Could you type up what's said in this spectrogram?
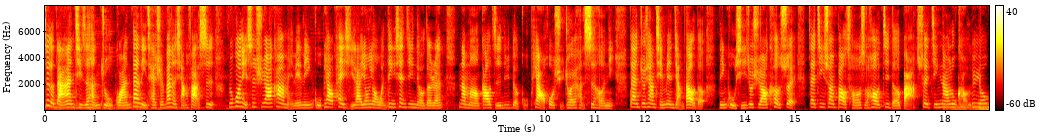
这个答案其实很主观，但理财学班的想法是，如果你是需要靠每年领股票配息来拥有稳定现金流的人，那么高值率的股票或许就会很适合你。但就像前面讲到的，领股息就需要课税，在计算报酬的时候，记得把税金纳入考虑哦。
